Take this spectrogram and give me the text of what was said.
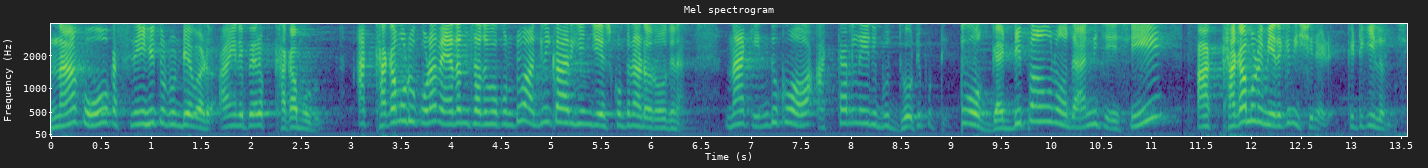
నాకు ఒక స్నేహితుడు ఉండేవాడు ఆయన పేరు ఖగముడు. ఆ ఖగముడు కూడా వేదం చదువుకుంటూ అగ్నికార్యం చేసుకుంటున్నాడు రోజున. నాకెందుకో అక్కర్లేని బుద్ధోటి పుట్టింది. ఓ గడ్డిపావును దాన్ని చేసి ఆ ఖగముడి మీదకి విసిరాడు కిటికీలోంచి.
